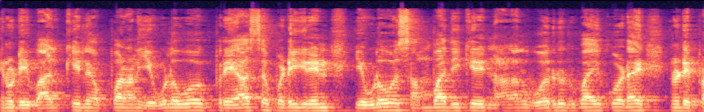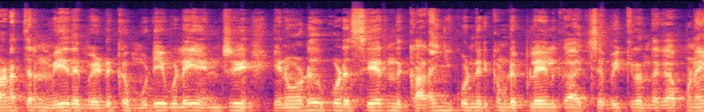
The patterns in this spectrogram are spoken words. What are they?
என்னுடைய வாழ்க்கையில் அப்பா நான் எவ்வளவோ பிரயாசப்படுகிறேன் எவ்வளவோ சம்பாதிக்கிறேன். ஆனால் ஒரு ரூபாய் கூட என்னுடைய பணத்திறன் மீதம் எடுக்க முடியவில்லை என்று என்னோடு கூட சேர்ந்து கடங்கி கொண்டிருக்கும் நம்முடைய பிள்ளைகளுக்காக ஜபிக்கிற தகப்பனை.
